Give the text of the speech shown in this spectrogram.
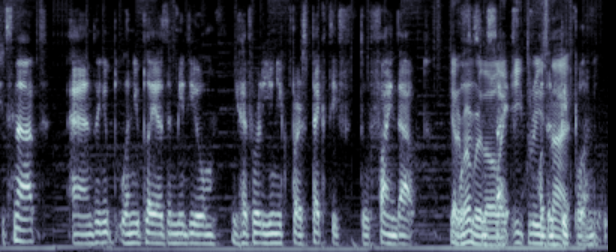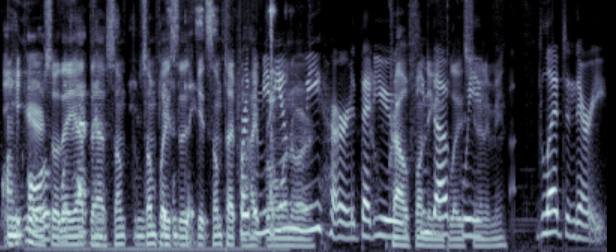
it's not. And when you when you play as a medium, you have a really unique perspective to find out. Yeah, what remember is though, like E3 is not people on here, all so they have to have some some place to get some type For of the hype medium, going or we heard that you crowdfunding teamed in place. You know what I mean? legendary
